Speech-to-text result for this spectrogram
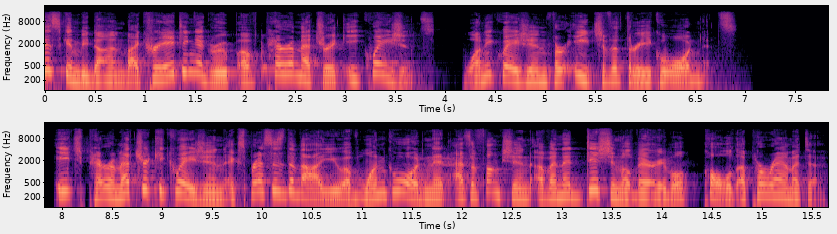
This can be done by creating a group of parametric equations, one equation for each of the three coordinates. Each parametric equation expresses the value of one coordinate as a function of an additional variable called a parameter.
